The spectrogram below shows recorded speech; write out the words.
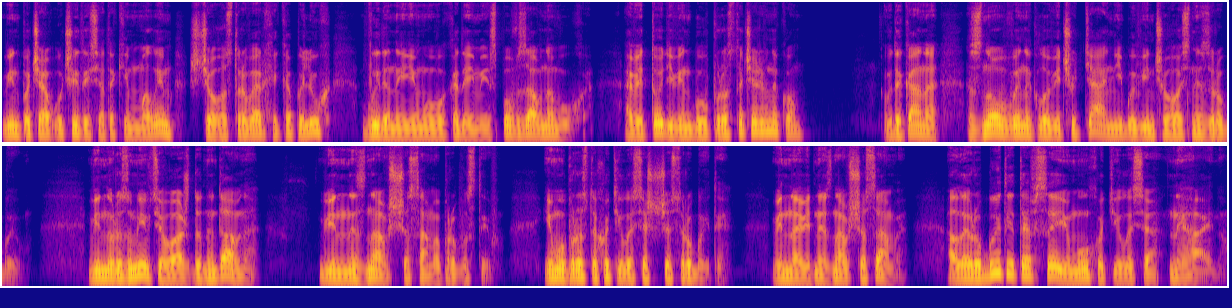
Він почав учитися таким малим, що гостроверхий капелюх, виданий йому в академії, сповзав на вуха, а відтоді він був просто чарівником. У декана знов виникло відчуття, ніби він чогось не зробив. Він не розумів цього аж донедавна. Він не знав, що саме пропустив. Йому просто хотілося щось робити. Він навіть не знав, що саме, але робити те все йому хотілося негайно.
